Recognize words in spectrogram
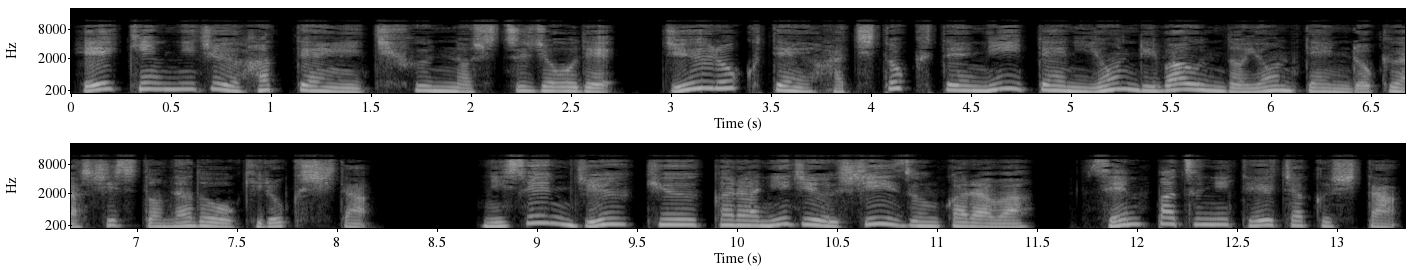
平均28.1分の出場で16.8得点2.4リバウンド4.6アシストなどを記録した。2019から20シーズンからは先発に定着した。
